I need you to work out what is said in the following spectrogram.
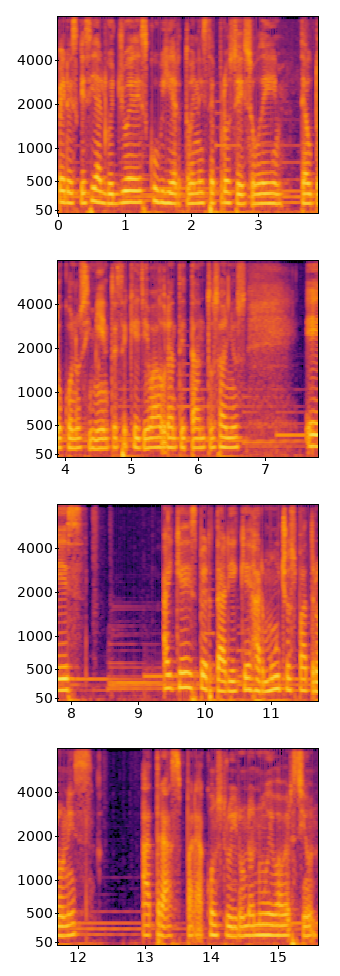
pero es que si algo yo he descubierto en este proceso de, autoconocimiento, ese que lleva durante tantos años, es hay que despertar y hay que dejar muchos patrones atrás para construir una nueva versión.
